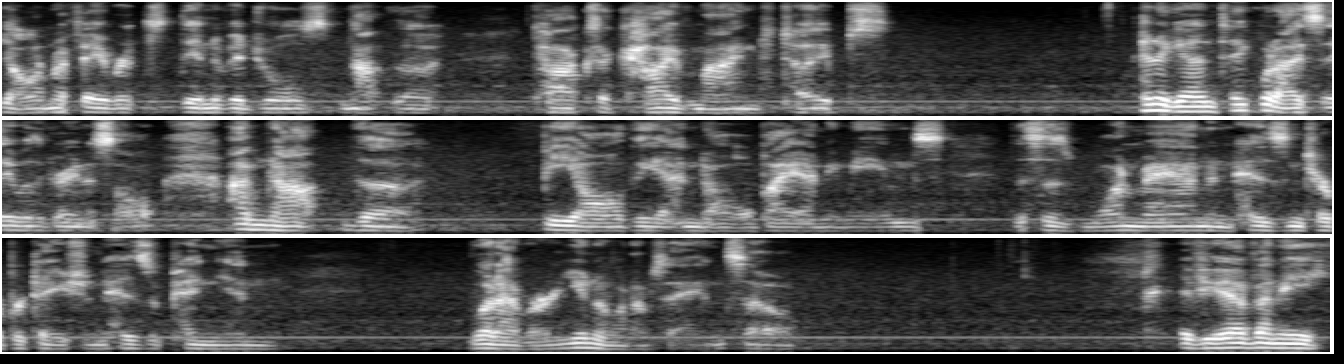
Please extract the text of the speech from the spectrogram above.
Y'all are my favorites. The individuals, not the toxic hive mind types. And again, take what I say with a grain of salt. I'm not the be all, the end all by any means. This is one man and his interpretation, his opinion, whatever. You know what I'm saying. So if you have any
